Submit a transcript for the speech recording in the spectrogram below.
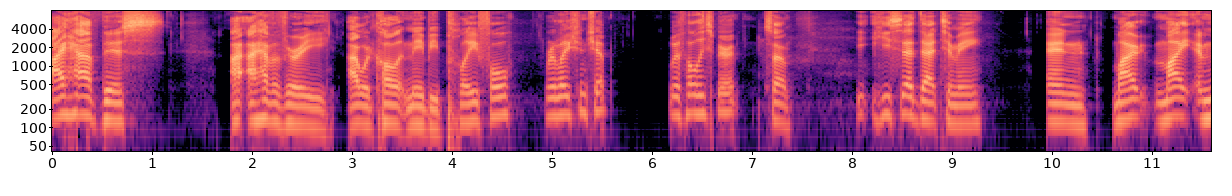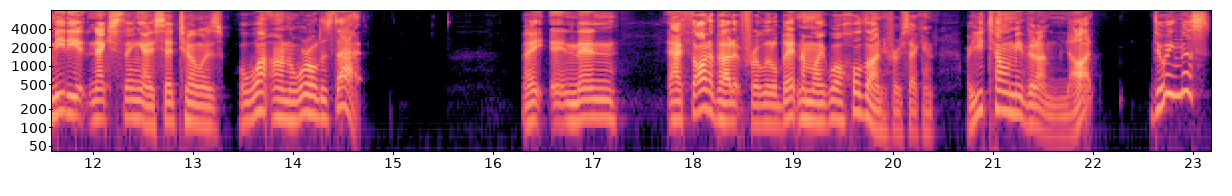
I have this, I I have a very, I would call it maybe playful relationship with Holy Spirit. So he- he said that to me. And my my immediate next thing I said to him was, Well, what on the world is that? Right. And then I thought about it for a little bit and I'm like, well, hold on for a second. Are you telling me that I'm not doing this?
